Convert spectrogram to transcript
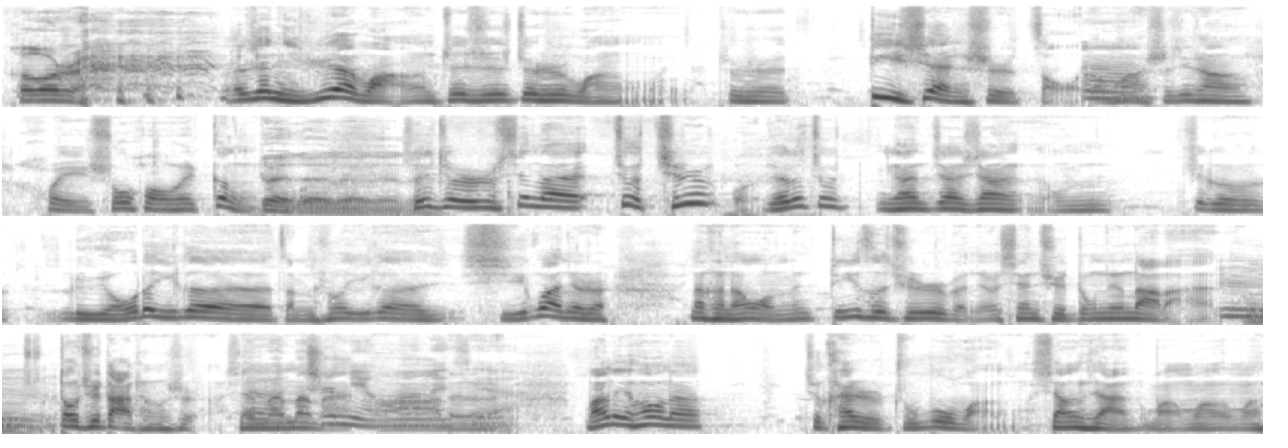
喝口水。而且你越往这是就是往就是地县市走的话，嗯实际上会收获会更多。对对对对对，所以就是现在，就其实我觉得，就你看，像像我们这个旅游的一个怎么说一个习惯，就是那可能我们第一次去日本，就先去东京、大阪，嗯，都去大城市，先买买买。对知名啊的那些。对对对，完了以后呢，就开始逐步往乡下、往往往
